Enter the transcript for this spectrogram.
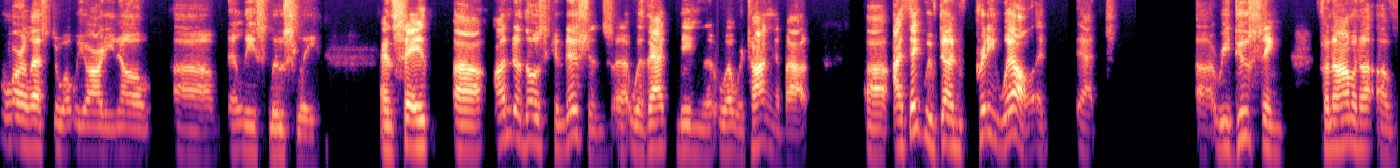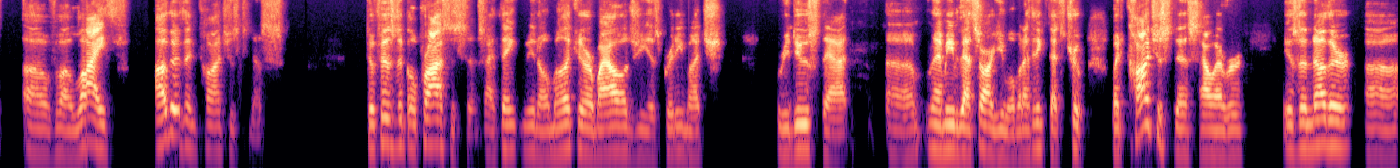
more or less to what we already know, uh, at least loosely, and say uh, under those conditions, uh, with that being the, what we're talking about, uh, I think we've done pretty well at, at uh, reducing phenomena of, of uh, life other than consciousness to physical processes. I think you know molecular biology has pretty much reduced that. Uh, maybe that's arguable, but I think that's true. But consciousness, however, is another uh,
